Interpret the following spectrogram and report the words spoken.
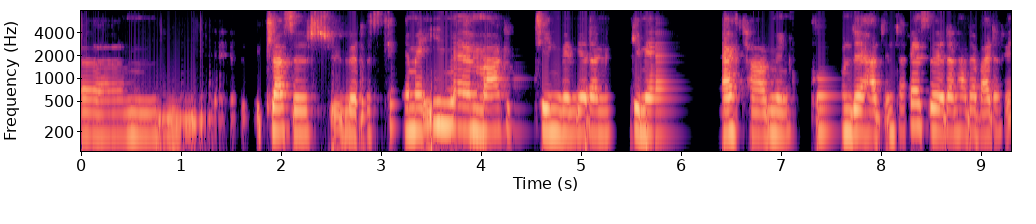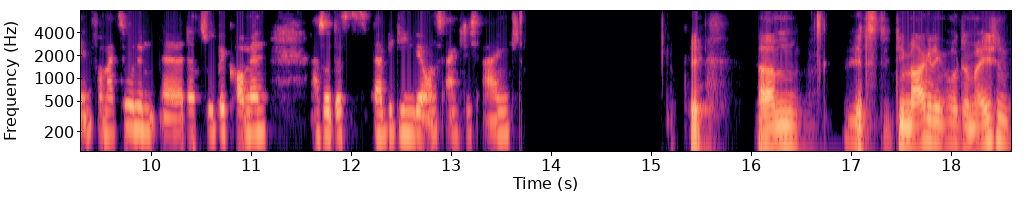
ähm, klassisch über das Thema E-Mail-Marketing, wenn wir dann gemerkt gemerkt haben, ein Kunde hat Interesse, dann hat er weitere Informationen äh, dazu bekommen. Also das, da bedienen wir uns eigentlich eigentlich. Okay. Ähm, jetzt die Marketing Automation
